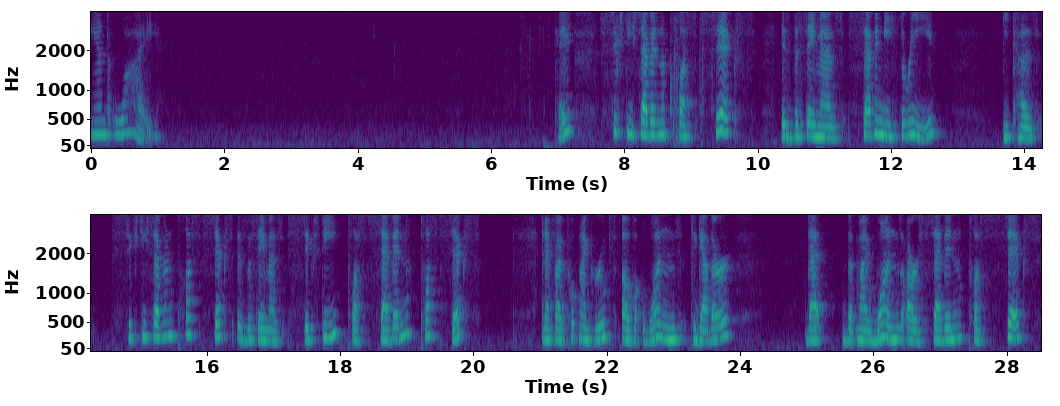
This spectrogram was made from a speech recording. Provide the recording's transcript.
and why? Okay, 67 plus 6 is the same as 73 because 67 plus 6 is the same as 60 plus 7 plus 6. And if I put my groups of ones together, that that my ones are 7 plus 6,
